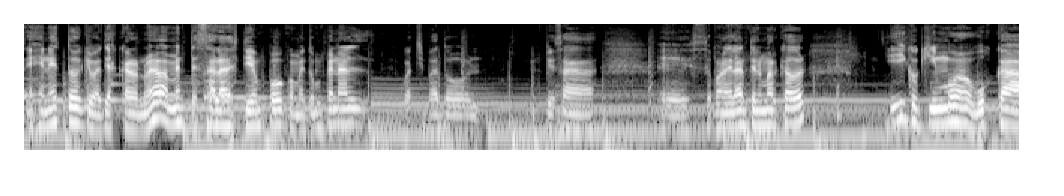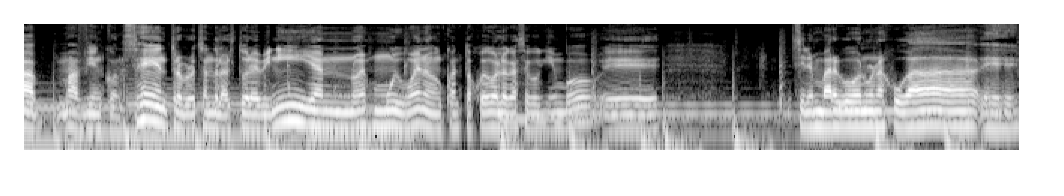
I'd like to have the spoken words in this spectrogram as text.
es en esto que Matías Caro nuevamente sale a destiempo, comete un penal, Guachipato empieza, eh, se pone delante del marcador y Coquimbo busca más bien con centro, aprovechando la altura de Vinilla, no es muy bueno en cuanto a juego lo que hace Coquimbo. Eh, sin embargo, en una jugada eh,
